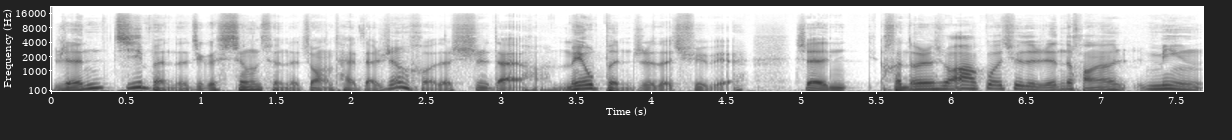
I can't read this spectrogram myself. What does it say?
人基本的这个生存的状态，在任何的时代哈，没有本质的区别。是很多人说啊，过去的人都好像命，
